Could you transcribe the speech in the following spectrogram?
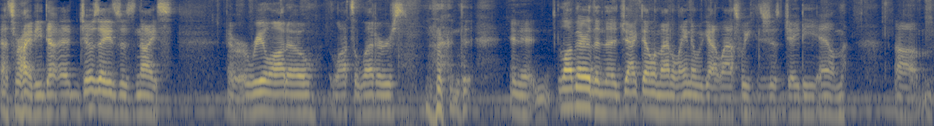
That's right. He does, Jose's is nice. A real auto, lots of letters, and it, a lot better than the Jack Della Maddalena we got last week. It's just JDM. Um,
